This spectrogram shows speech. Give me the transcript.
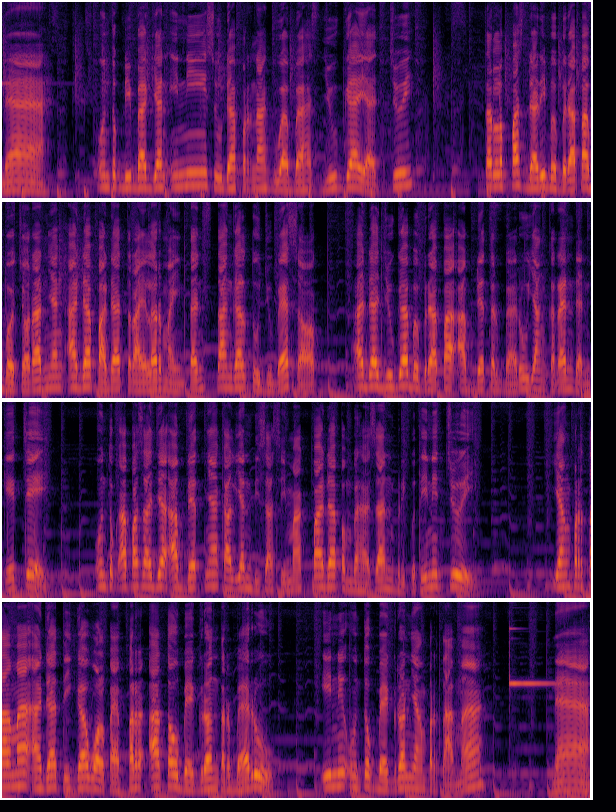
Nah untuk di bagian ini sudah pernah gua bahas juga ya cuy Terlepas dari beberapa bocoran yang ada pada trailer maintenance tanggal 7 besok Ada juga beberapa update terbaru yang keren dan kece. Untuk apa saja update-nya kalian bisa simak pada pembahasan berikut ini cuy. Yang pertama ada tiga wallpaper atau background terbaru. Ini untuk background yang pertama. Nah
